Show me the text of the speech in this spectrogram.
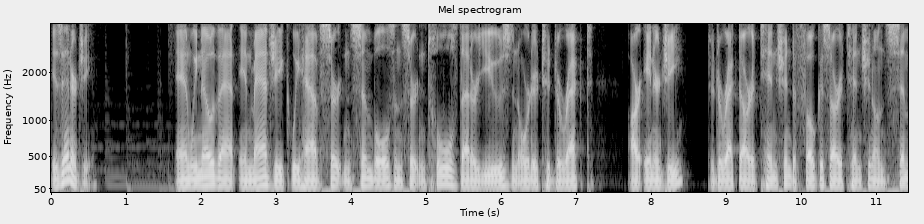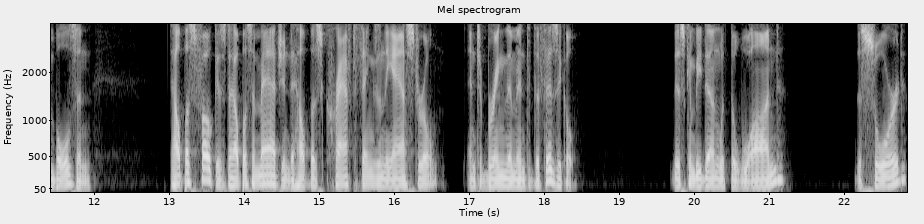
is energy. And we know that in magic, we have certain symbols and certain tools that are used in order to direct our energy, to direct our attention, to focus our attention on symbols and to help us focus, to help us imagine, to help us craft things in the astral and to bring them into the physical. This can be done with the wand, the sword.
